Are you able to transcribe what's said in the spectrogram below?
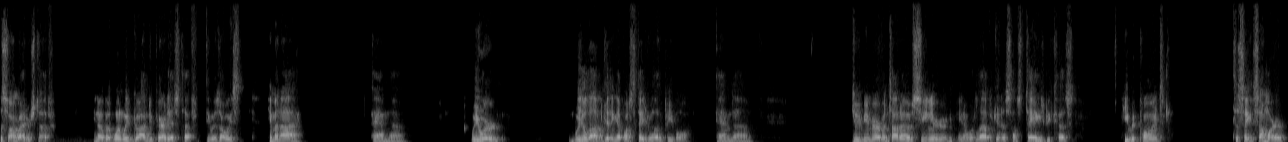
the songwriter stuff. You know, but when we'd go out and do Parrot Head stuff, it was always him and I and uh, we were we loved getting up on stage with other people. And um, Jimmy Maraventano Senior, you know, would love to get us on stage because he would point to Saint Somewhere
